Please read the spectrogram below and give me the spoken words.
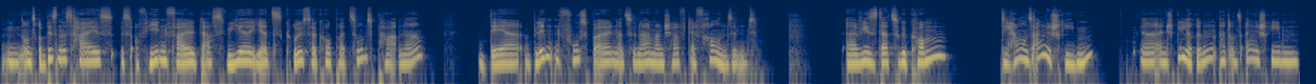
unserer Business Highs ist auf jeden Fall, dass wir jetzt größer Kooperationspartner der Blindenfußball-Nationalmannschaft der Frauen sind. Äh, wie ist es dazu gekommen? die haben uns angeschrieben. Äh, eine Spielerin hat uns angeschrieben,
